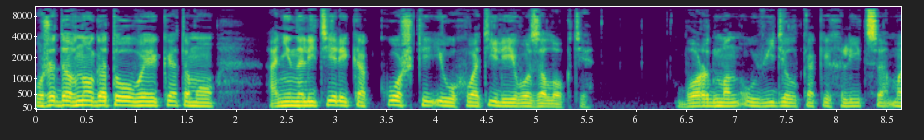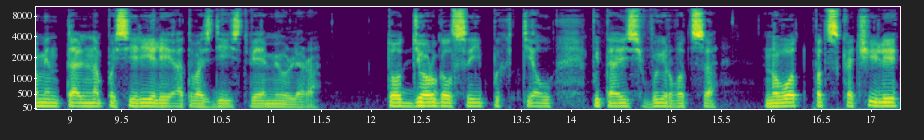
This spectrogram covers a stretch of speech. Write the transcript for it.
Уже давно готовые к этому, они налетели, как кошки, и ухватили его за локти. Бордман увидел, как их лица моментально посерели от воздействия Мюллера. Тот дергался и пыхтел, пытаясь вырваться, но вот подскочили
